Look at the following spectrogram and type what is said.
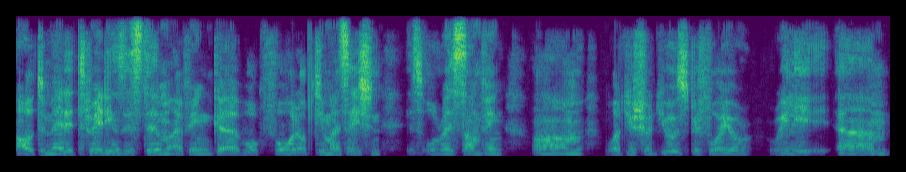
automated trading system. I think uh, walk forward optimization is always something um, what you should use before you really um,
